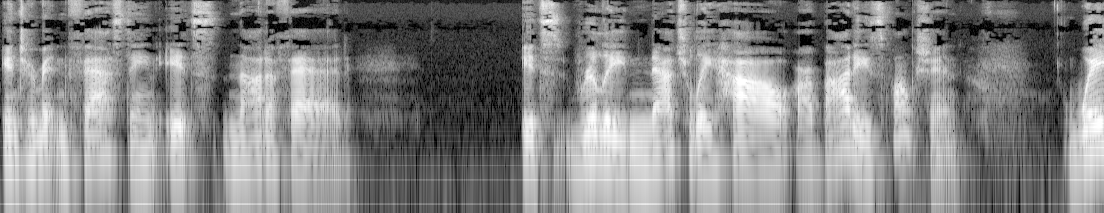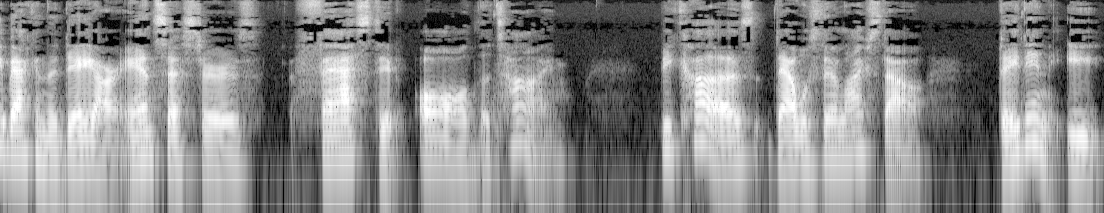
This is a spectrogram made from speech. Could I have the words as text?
intermittent fasting. It's not a fad. It's really naturally how our bodies function. Way back in the day, our ancestors fasted all the time because that was their lifestyle. They didn't eat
